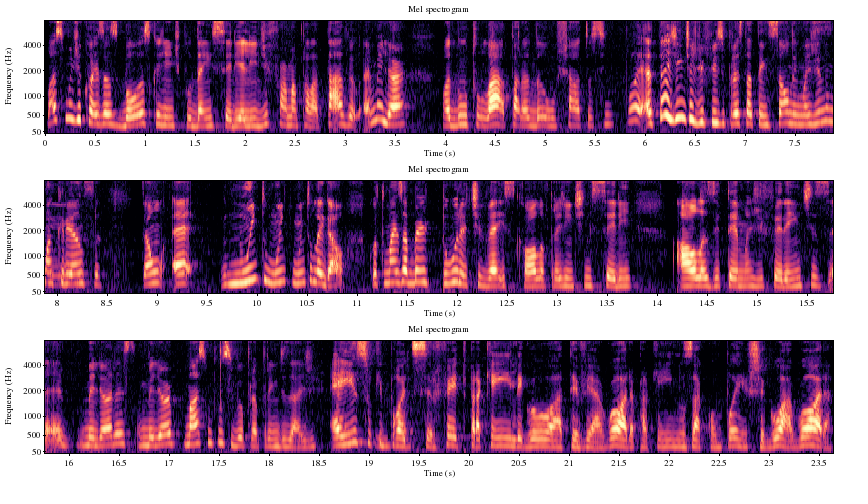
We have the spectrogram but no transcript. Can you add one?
o máximo de coisas boas que a gente puder inserir ali de forma palatável é melhor. Um adulto lá, paradão, chato, assim, pô, até a gente é difícil prestar atenção, não imagina Sim. uma criança. Então, é muito, muito, muito legal. Quanto mais abertura tiver a escola para a gente inserir aulas e temas diferentes é melhor, melhor máximo possível para aprendizagem. É isso que pode ser feito para quem ligou a TV agora, para quem nos acompanha, chegou agora.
